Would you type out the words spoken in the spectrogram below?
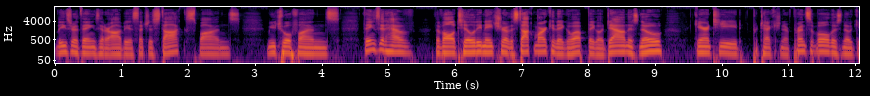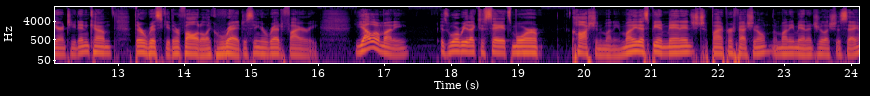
These are things that are obvious, such as stocks, bonds, mutual funds, things that have the volatility nature of the stock market. They go up, they go down. There's no guaranteed protection of principal. There's no guaranteed income. They're risky. They're volatile, like red, just seeing a red fiery. Yellow money is where we like to say it's more caution money, money that's being managed by a professional, a money manager, let's just say,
